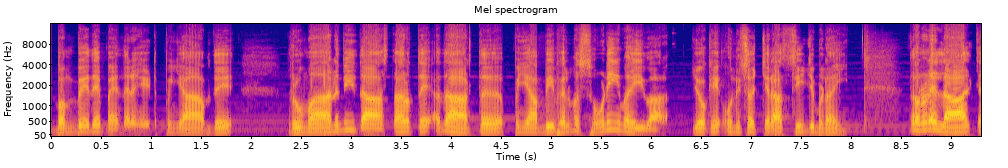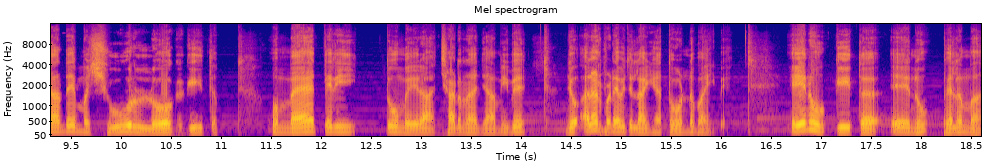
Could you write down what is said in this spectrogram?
ਬੰਬੇ ਦੇ ਬੈਨਰ ਹੇਠ ਪੰਜਾਬ ਦੇ ਰੋਮਾਨਵੀ ਦਾਸਤਾਨ ਉੱਤੇ ਆਧਾਰਿਤ ਪੰਜਾਬੀ ਫਿਲਮ ਸੋਹਣੀ ਮਹੀਵਾਲ, ਜੋ ਕਿ 1984 ਚ ਬਣਾਈ। ਤਾਂ ਉਹਨਾਂ ਨੇ ਲਾਲ ਚੰਦ ਦੇ ਮਸ਼ਹੂਰ ਲੋਕ ਗੀਤ, ਉਹ ਮੈਂ ਤੇਰੀ, ਤੂੰ ਮੇਰਾ ਛੱਡਣਾ ਜਾਮੀ ਵੇ, ਜੋ ਅਲੜਪੜੇ ਵਿੱਚ ਲਾਈਆਂ ਤੋੜ ਨਿਭਾਈ ਵੇ। ਇਹਨੂੰ ਗੀਤ, ਇਹਨੂੰ ਫਿਲਮ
